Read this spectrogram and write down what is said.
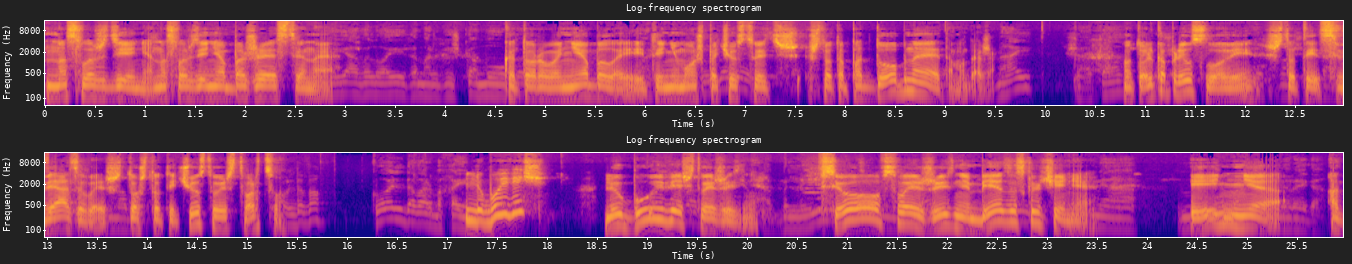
наслаждение, наслаждение божественное, которого не было, и ты не можешь почувствовать что-то подобное этому даже. Но только при условии, что ты связываешь то, что ты чувствуешь с Творцом. Любую вещь? Любую вещь в твоей жизни. Все в своей жизни без исключения. И не от,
